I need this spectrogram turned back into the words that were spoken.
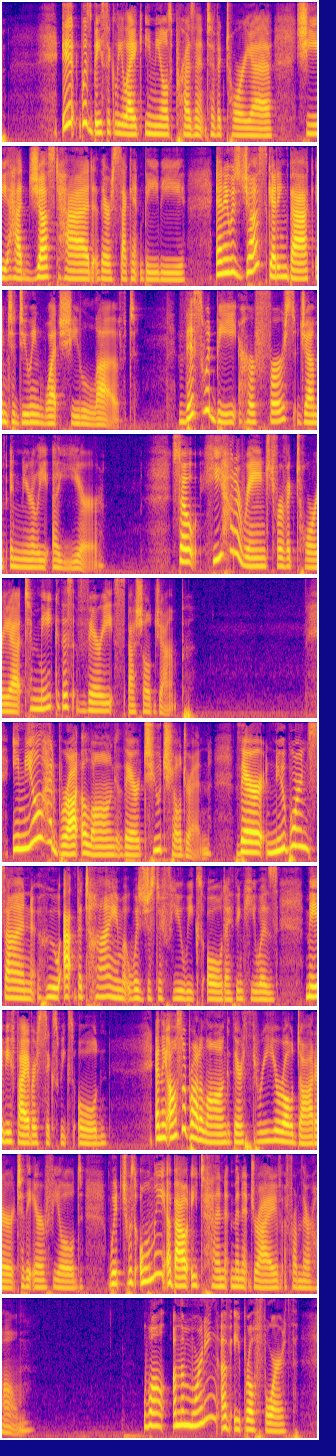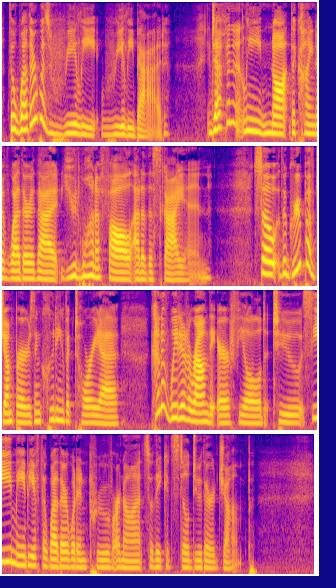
It was basically like Emil's present to Victoria. She had just had their second baby, and it was just getting back into doing what she loved. This would be her first jump in nearly a year. So he had arranged for Victoria to make this very special jump. Emil had brought along their two children, their newborn son, who at the time was just a few weeks old. I think he was maybe five or six weeks old. And they also brought along their three year old daughter to the airfield, which was only about a 10 minute drive from their home. Well, on the morning of April 4th, the weather was really, really bad. Definitely not the kind of weather that you'd want to fall out of the sky in. So the group of jumpers, including Victoria, kind of waited around the airfield to see maybe if the weather would improve or not so they could still do their jump.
